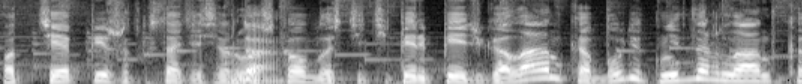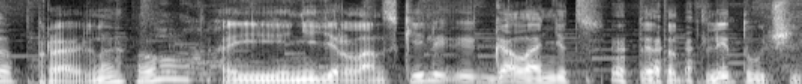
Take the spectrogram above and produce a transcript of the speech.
Вот тебе пишут, кстати, Свердловской области, теперь печь голландка будет нидерландка. Правильно. О, И нидерландский голландец, этот летучий.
